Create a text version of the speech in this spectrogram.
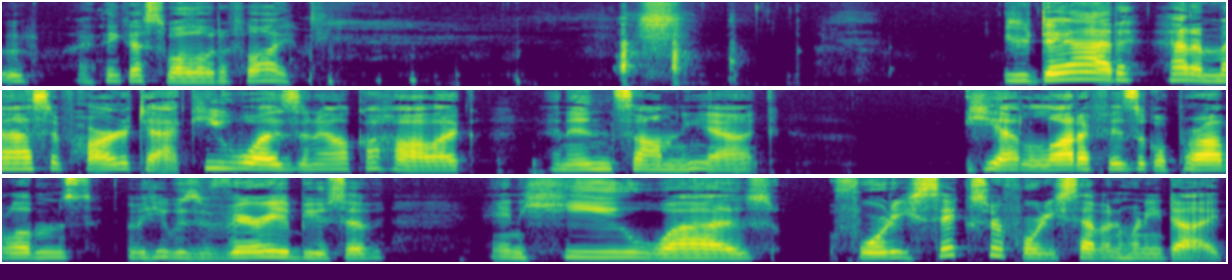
Ooh, I think I swallowed a fly. your dad had a massive heart attack. He was an alcoholic, an insomniac. He had a lot of physical problems. He was very abusive, and he was 46 or 47 when he died.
